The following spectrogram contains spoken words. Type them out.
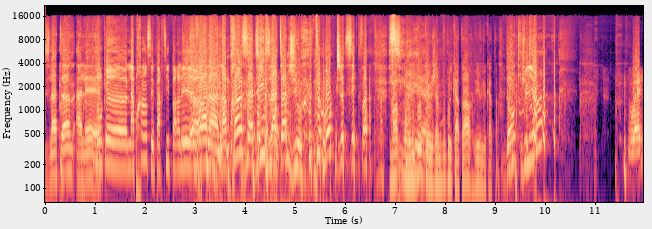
Zlatan allait... Donc euh, la prince est partie parler. euh, Voilà, la prince a dit Zlatan joue. Donc je sais pas. Moi, si, moi je dis euh, que j'aime beaucoup le Qatar. Vive le Qatar. Donc Julien? Ouais,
